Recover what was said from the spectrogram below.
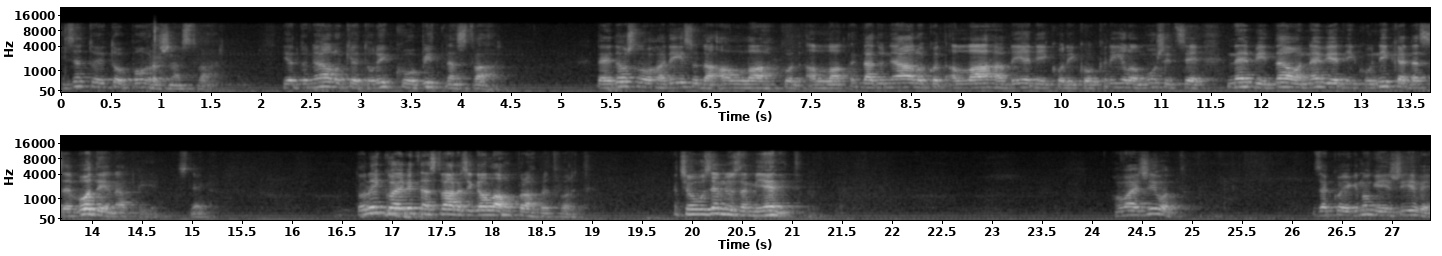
I zato je to površna stvar. Jer dunjaluk je toliko bitna stvar. Da je došlo u hadisu da Allah kod Allah, da dunjalu kod Allaha vrijedi koliko krilo mušice ne bi dao nevjerniku nikada da se vode napije s njega. Toliko je bitna stvar da će ga Allah prah pretvoriti. Da će ovu zemlju zamijeniti. Ovaj život za kojeg mnogi žive,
